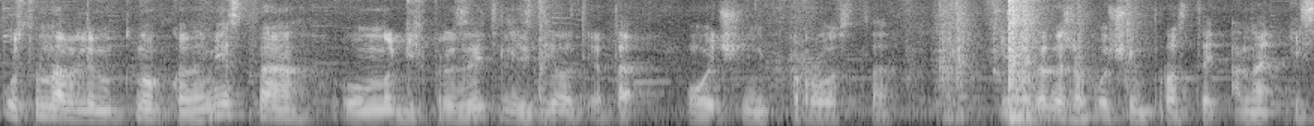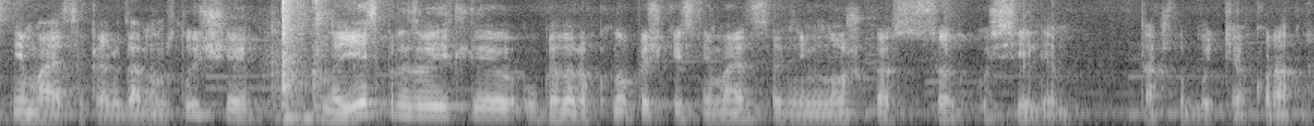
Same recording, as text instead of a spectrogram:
Устанавливаем кнопку на место. У многих производителей сделать это очень просто. Иногда даже очень просто она и снимается, как в данном случае. Но есть производители, у которых кнопочки снимаются немножко с усилием. Так что будьте аккуратны.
